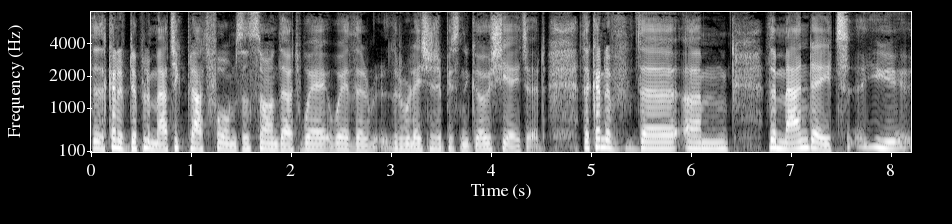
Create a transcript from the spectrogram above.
the kind of diplomatic platforms and so on that where where the the relationship is negotiated. The kind of the um, the mandate you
